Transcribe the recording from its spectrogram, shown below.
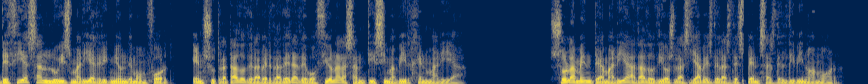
Decía San Luis María Grignion de Montfort, en su tratado de la verdadera devoción a la Santísima Virgen María. Solamente a María ha dado Dios las llaves de las despensas del divino amor,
